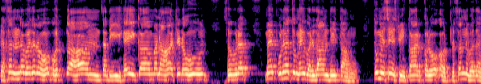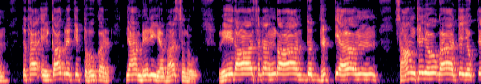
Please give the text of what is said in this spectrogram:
प्रसन्न वदनो भूत्वा तदीहैक मनाचिणो सुव्रत, मैं पुनः तुम्हें वरदान देता हूँ। तुम इसे स्वीकार करो और प्रसन्न वदन तथा एकाग्र चित्त होकर यहाँ मेरी यह बात सुनो। वेदा सडंगा दुधृत्य सांख्य योगा च युक्ति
